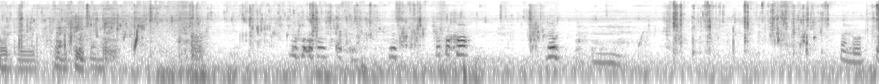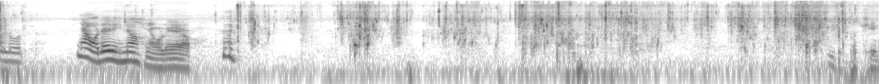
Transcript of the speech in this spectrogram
โรดีนั่งติดมันโอ้โหปลาติปลาปลาคอรึบอืมปลาลดปลาลดเหงาได้ดิเนาะเหงาแล้วปลาเข็ง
